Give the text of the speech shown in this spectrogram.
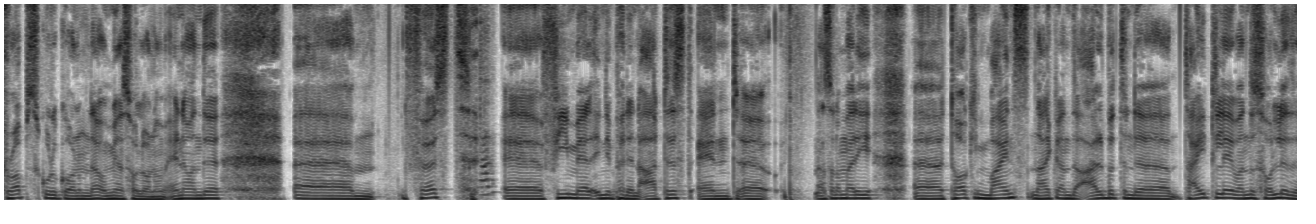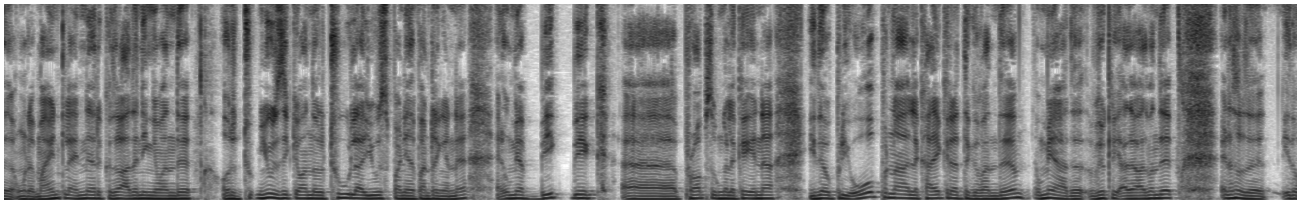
ப்ராப்ஸ் கொடுக்கணும் தான் உண்மையாக சொல்லணும். ஏன்னா வந்து first female independent artist and நான் சொன்ன மாதிரி uh, டாக்கிங் மைண்ட்ஸ் நாளைக்கு அந்த ஆல்பத்தின் டைட்டிலே வந்து சொல்லுது. உங்களோட மைண்டில் என்ன இருக்குதோ அதை நீங்கள் வந்து ஒரு மியூசிக்கை வந்து ஒரு டூலாக யூஸ் பண்ணி அதை பண்ணுறீங்கன்னு உண்மையாக பிக் பிக் ப்ராப்ஸ் uh, உங்களுக்கு. என்ன இதை இப்படி ஓப்பனாக இல்லை கதைக்கிறதுக்கு வந்து உண்மையாக அது வீக்லி அது அது வந்து என்ன சொல்றது இதை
